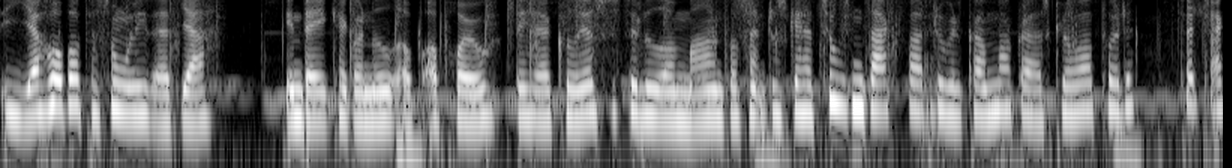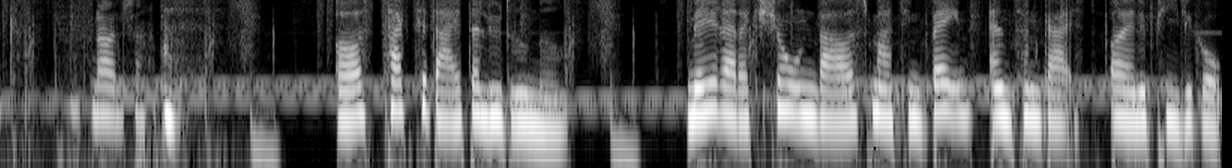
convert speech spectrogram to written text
i. Jeg håber personligt, at jeg en dag kan gå ned og, og prøve det her kød. Jeg synes, det lyder meget interessant. Du skal have tusind tak for, at du vil komme og gøre os klogere på det. Selv tak. Det var en fornøjelse. Og også tak til dig, der lyttede med. Med i redaktionen var også Martin Ban, Anton Geist og Anne Pilegaard.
